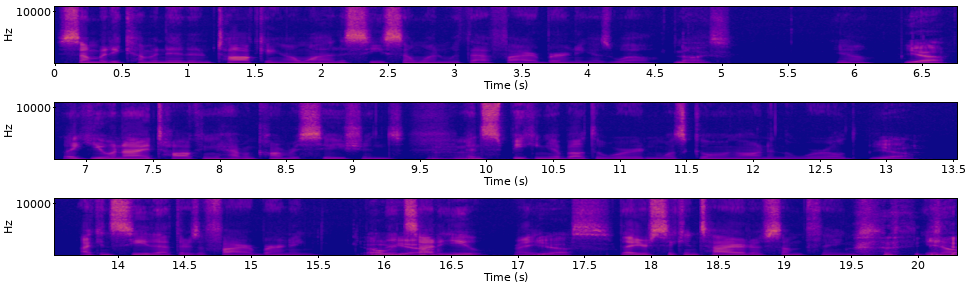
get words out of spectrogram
somebody coming in and talking. I want to see someone with that fire burning as well. Nice. You know, Yeah. like you and I talking, having conversations, Mhm. and speaking about the word and what's going on in the world. yeah. I can see that there's a fire burning Oh the yeah. inside of you, right? Yes. That you're sick and tired of something. You know,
